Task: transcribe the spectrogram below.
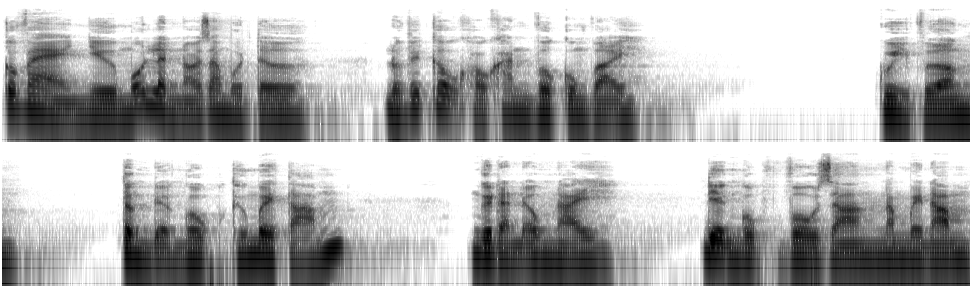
Có vẻ như mỗi lần nói ra một từ, đối với cậu khó khăn vô cùng vậy. Quỷ vương, tầng địa ngục thứ 18. Người đàn ông này, địa ngục vô giang 50 năm.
